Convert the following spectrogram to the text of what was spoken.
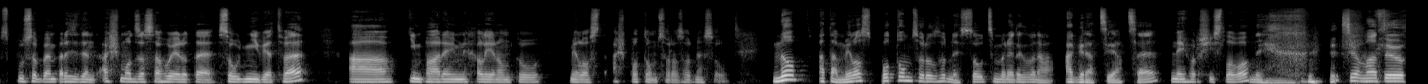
způsobem prezident až moc zasahuje do té soudní větve a tím pádem jim nechali jenom tu milost až potom, co rozhodne soud. No a ta milost potom, co rozhodne soud, se jmenuje takzvaná agraciace. Nejhorší slovo? Ne. si pamatuju,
